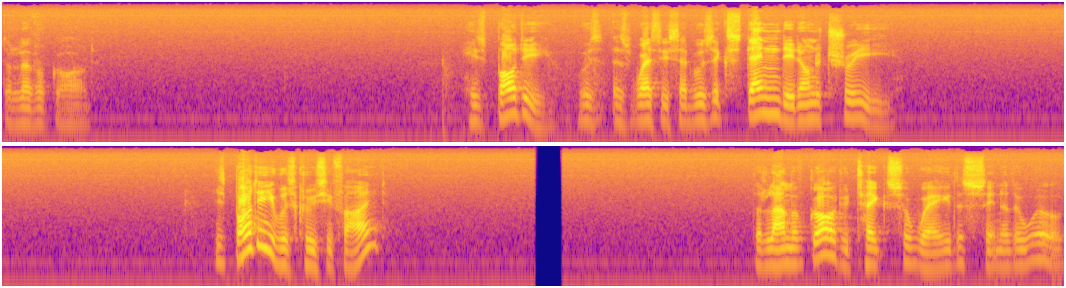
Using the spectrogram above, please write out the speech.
the love of God. His body was, as Wesley said, was extended on a tree. His body was crucified. The Lamb of God who takes away the sin of the world.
